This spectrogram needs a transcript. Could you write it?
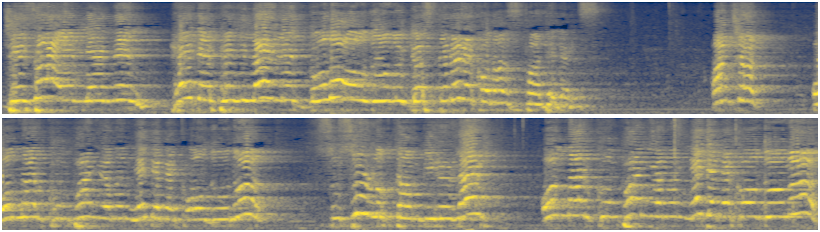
cezaevlerinin HDP'lilerle dolu olduğunu göstererek ona ispat ederiz. Ancak onlar kumpanyanın ne demek olduğunu susurluktan bilirler. Onlar kumpanyanın ne demek olduğunu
